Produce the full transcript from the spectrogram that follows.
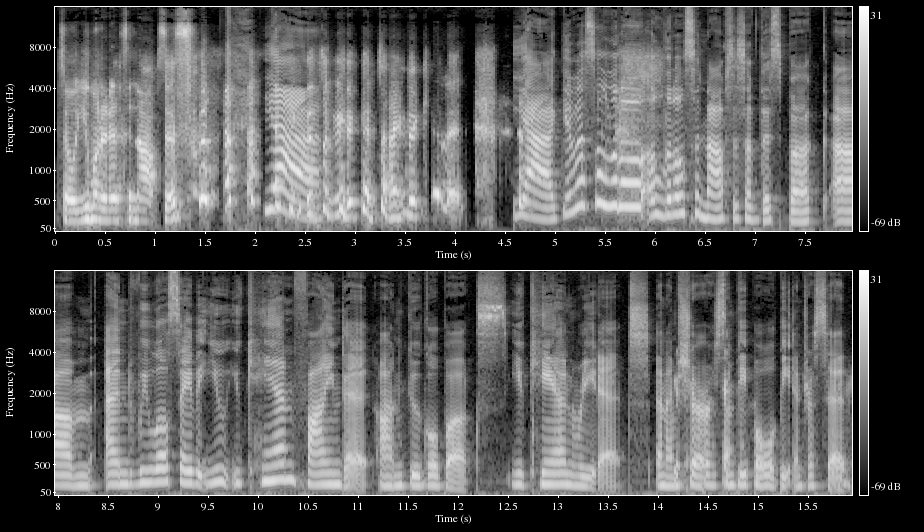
So you wanted a synopsis. Yeah. this would be a good time to give it. yeah, give us a little a little synopsis of this book. Um, and we will say that you you can find it on Google Books. You can read it. And I'm you sure can. some people will be interested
